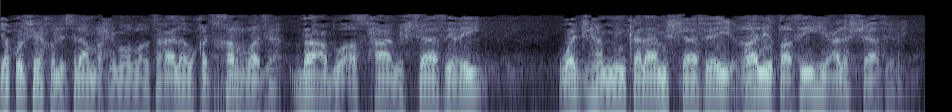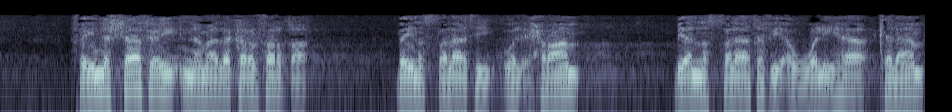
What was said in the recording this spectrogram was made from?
يقول شيخ الإسلام رحمه الله تعالى وقد خرج بعض أصحاب الشافعي وجها من كلام الشافعي غلط فيه على الشافعي. فإن الشافعي إنما ذكر الفرق بين الصلاة والإحرام بأن الصلاة في أولها كلام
